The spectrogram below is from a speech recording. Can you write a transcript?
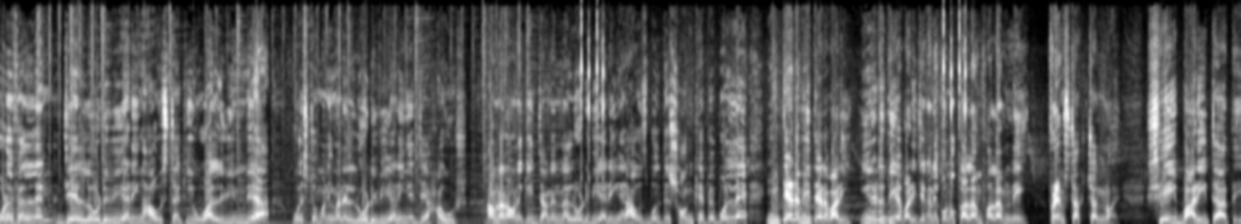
করে ফেললেন যে লোড বিয়ারিং হাউসটা কি ওয়াল বিম দেয়া ওয়েস্ট মানি মানে লোড বিয়ারিংয়ের যে হাউস আপনারা অনেকেই জানেন না লোড বিয়ারিংয়ের হাউস বলতে সংক্ষেপে বললে ইটের ভিতের বাড়ি, ইট দিয়ে বাড়ি, যেখানে কোনো কালাম ফালাম নেই। ফ্রেম স্ট্রাকচার নয়। সেই বাড়িটাতে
